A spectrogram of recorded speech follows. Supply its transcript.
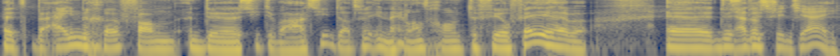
het beëindigen van de situatie dat we in Nederland gewoon te veel vee hebben. Eh, dus, ja, dat dus- vind jij.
